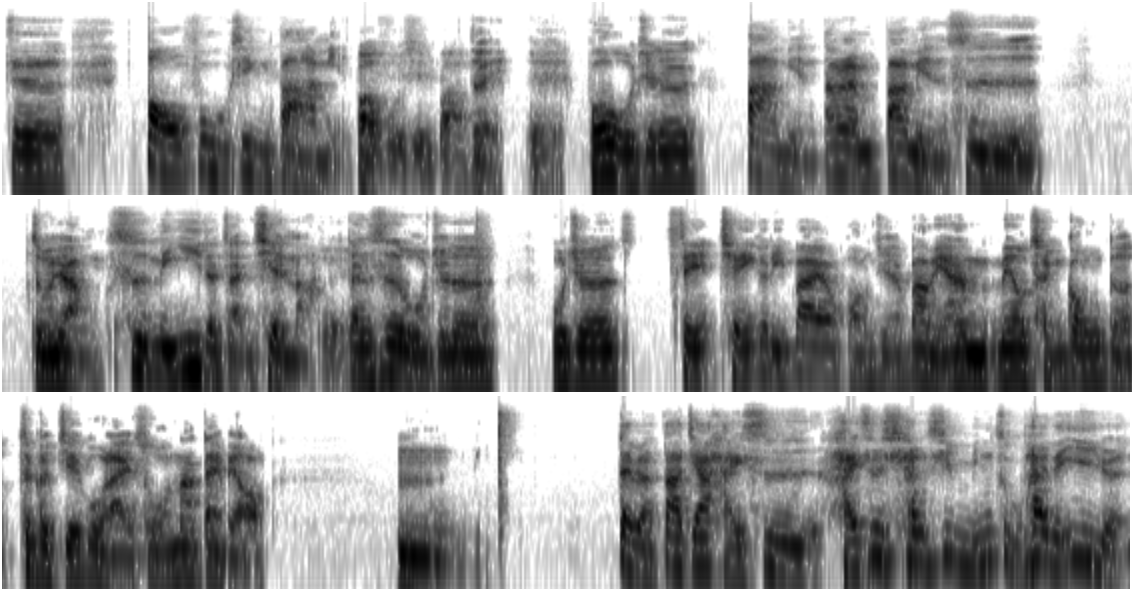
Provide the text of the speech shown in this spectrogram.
这个报复性罢免，报复性罢免，对对。不过我觉得罢免，当然罢免是。怎么讲？是民意的展现啦。但是我觉得，我觉得前前一个礼拜黄杰的罢免案没有成功的这个结果来说，那代表，嗯，代表大家还是还是相信民主派的议员。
